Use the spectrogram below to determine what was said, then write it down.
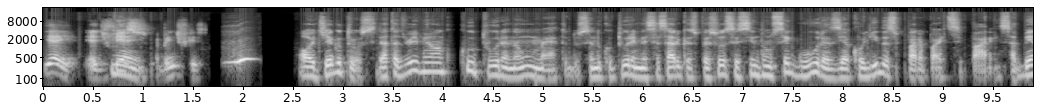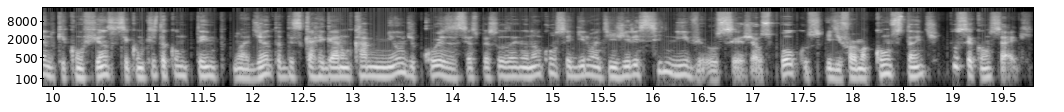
E aí? É difícil, é bem difícil. Ó, o Diego trouxe. Data Driven é uma cultura, não um método. Sendo cultura, é necessário que as pessoas se sintam seguras e acolhidas para participarem, sabendo que confiança se conquista com o tempo. Não adianta descarregar um caminhão de coisas se as pessoas ainda não conseguiram atingir esse nível, ou seja, aos poucos e de forma constante, você consegue.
